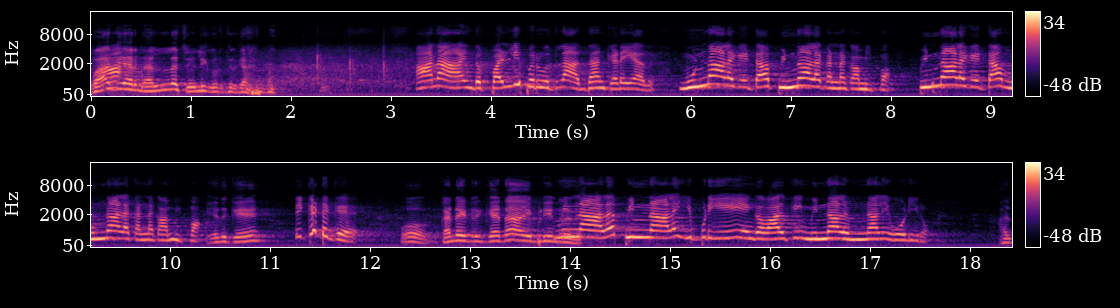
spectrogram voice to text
வாத்தியார் நல்லா சொல்லி கொடுத்துருக்காருமா ஆனால் இந்த பள்ளி பருவத்தில் அதான் கிடையாது. முன்னால் கேட்டால் பின்னால் கண்ணை காமிப்போம் பின்னால் கேட்டால் முன்னால் கண்ணை காமிப்போம் எதுக்கு? டிக்கெட்டுக்கு. ஓ கண்டக்டர் கேட்டா இப்படின்றது. முன்னால பின்னால இப்படியே எங்கள் வாழ்க்கை முன்னால முன்னாலே ஓடிரும். அது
